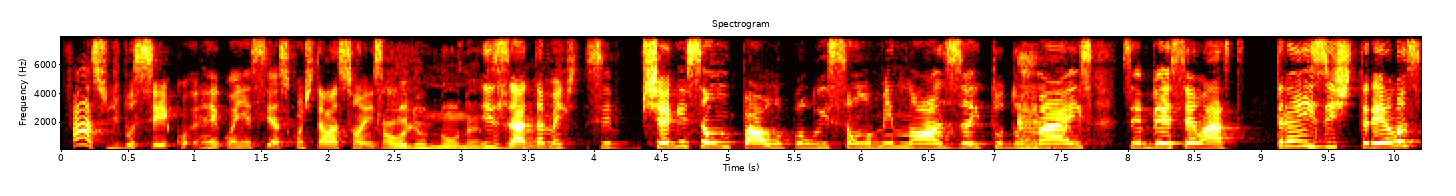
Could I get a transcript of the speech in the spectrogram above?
fácil de você co- reconhecer as constelações. A olho nu, né? Exatamente. Você chega em São Paulo, poluição luminosa e tudo mais, você vê, sei lá, três estrelas.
